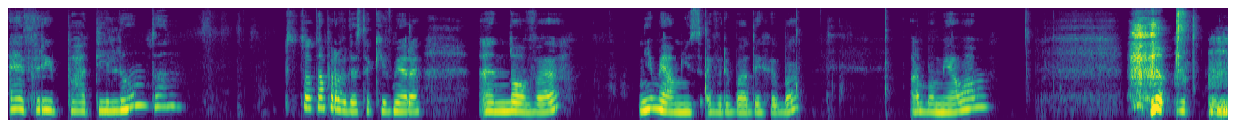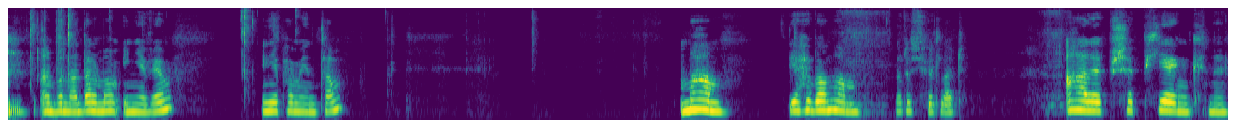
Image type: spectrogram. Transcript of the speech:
Everybody London. To, naprawdę jest takie w miarę e, nowe. Nie miałam nic Everybody chyba. Albo miałam. Albo nadal mam i nie wiem. I nie pamiętam. Mam. Ja chyba mam rozświetlacz. Ale przepiękny.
